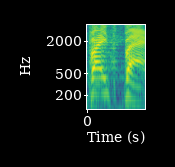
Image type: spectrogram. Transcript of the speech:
The bass back.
